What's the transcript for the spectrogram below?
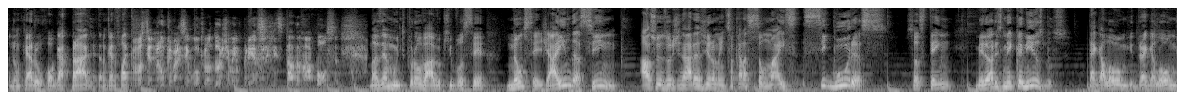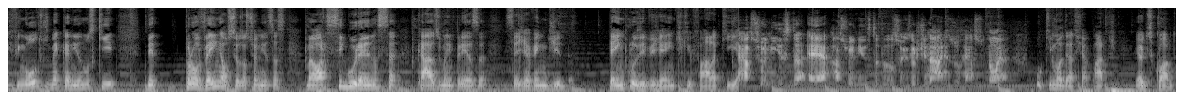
eu não quero rogar praga, tá? Não quero falar que você nunca vai ser controlador de uma empresa listada na bolsa. Mas é muito provável que você não seja. Ainda assim, ações ordinárias geralmente são aquelas que são mais seguras pessoas que têm melhores mecanismos, tag along, drag along, enfim, outros mecanismos que provêm aos seus acionistas maior segurança caso uma empresa seja vendida. Tem inclusive gente que fala que acionista é acionista das ações ordinárias, o resto não é. O que modéstia à parte, eu discordo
